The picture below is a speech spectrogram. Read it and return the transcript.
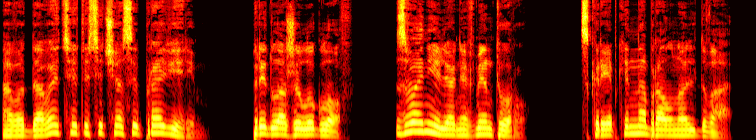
«А вот давайте это сейчас и проверим», — предложил Углов. «Звони Лене в ментуру». Скрепкин набрал 02.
